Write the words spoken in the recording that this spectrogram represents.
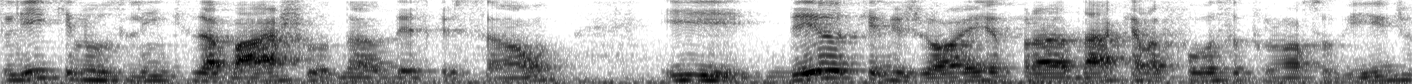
clique nos links abaixo na descrição e dê aquele joia para dar aquela força para o nosso vídeo.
